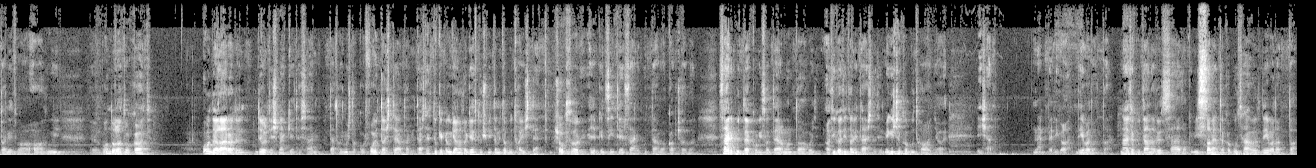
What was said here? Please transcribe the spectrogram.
tanítva az új gondolatokat, oldalára dölt és megkérte tehát hogy most akkor folytasd te a tanítást. Tehát tulajdonképpen ugyanaz a gesztus, mint amit a Buddha is tett. Sokszor egyébként szintén Száriputtával kapcsolatban. Száriputta akkor viszont elmondta, hogy az igazi tanítást azért mégiscsak a Buddha adja, és hát nem pedig a Dévadatta. Na ezek után az 500-ak visszamentek a Buddhához, Dévadatta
